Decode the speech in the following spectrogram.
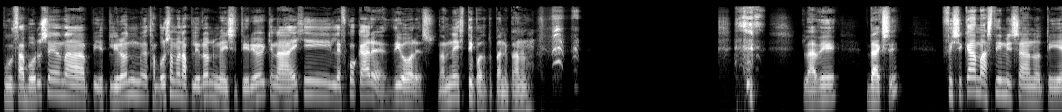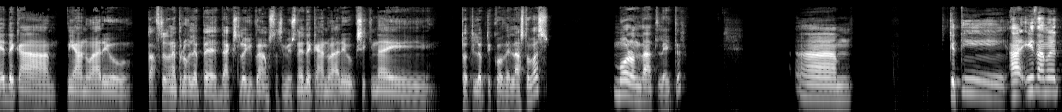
που θα, μπορούσε να πληρώνουμε, θα μπορούσαμε να πληρώνουμε εισιτήριο και να έχει λευκό καρέ, δύο ώρες. Να μην έχει τίποτα το πάνε πάνω. δηλαδή, εντάξει. Φυσικά μας θύμισαν ότι 11 Ιανουαρίου, αυτό δεν προβλεπέ, εντάξει, λογικό να μας το θυμίσουν, 11 Ιανουαρίου ξεκινάει το τηλεοπτικό The Last of Us. More on that later. και τι... Α, είδαμε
